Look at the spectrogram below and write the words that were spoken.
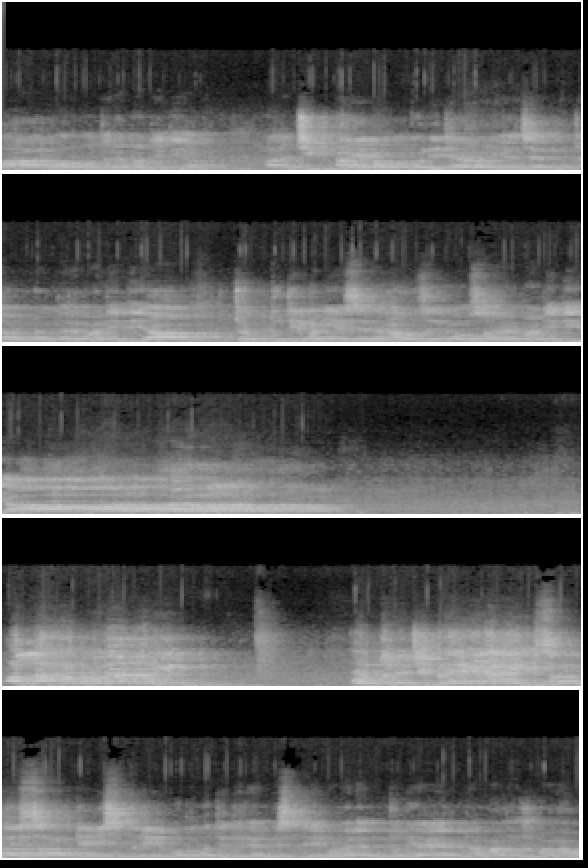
পাহাড় পর্বতের মাটি দিয়া। আর জিহ্বা এবং কলিজা বানিয়েছেন, জান্নাতের মাটি দিয়া। চোখ দুটি বানিয়েছেন হাউজে কাউসারের মাটি দিয়া। আল্লাহ রাব্বুল আলামিন প্রথমে জিব্রাইল আলাইহিস সালামকে মিস্ত্রির অনুমতি দিলেন, মিস্ত্রি বললেন তুমি আগে একটা মানুষ বানাও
